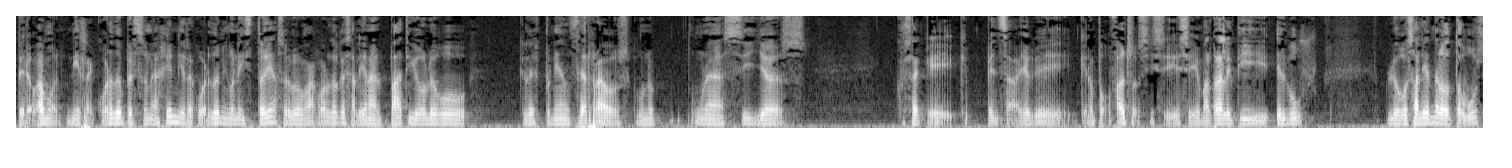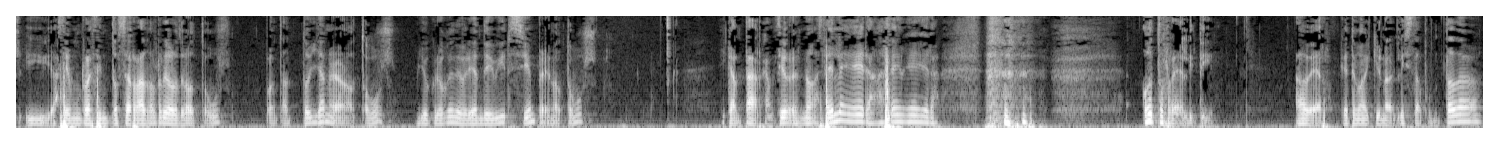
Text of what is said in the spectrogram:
Pero vamos, ni recuerdo personajes, ni recuerdo ninguna historia, solo me acuerdo que salían al patio luego que les ponían cerrados con unas sillas, cosa que, pensaba yo que, era un poco falso, si se llama reality el bus. Luego salían del autobús y hacían un recinto cerrado alrededor del autobús. Por lo tanto, ya no era un autobús. Yo creo que deberían de vivir siempre en autobús. Y cantar canciones, ¿no? Acelera, acelera. Otro reality. A ver, que tengo aquí una lista apuntada.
